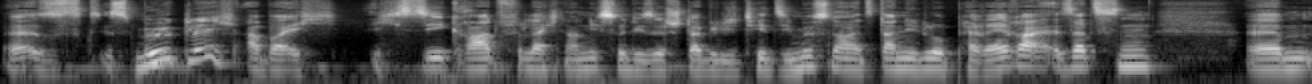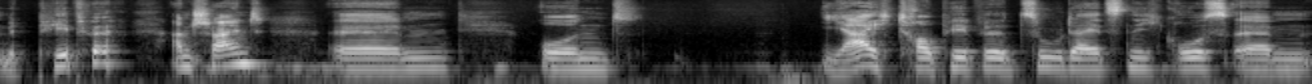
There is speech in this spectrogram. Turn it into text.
es ist möglich, aber ich, ich sehe gerade vielleicht noch nicht so diese Stabilität. Sie müssen auch jetzt Danilo Pereira ersetzen ähm, mit Pepe anscheinend. Ähm, und ja, ich traue Pepe zu, da jetzt nicht groß ähm,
